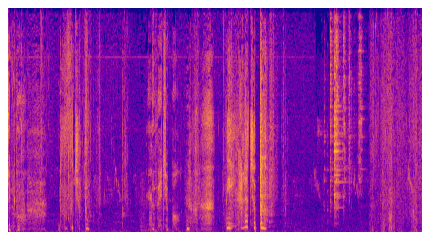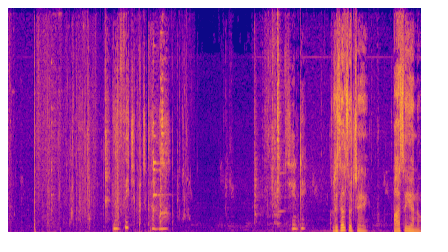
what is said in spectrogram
చెప్పు. నువ్వు చెప్పు. నువ్వే చెప్పు. నేనెలా చెప్పను. నువ్వే చెప్పచ్చు కదమ్మా. ఏంటి? రిజల్ట్స్ వచ్చాయి. పాస్ అయ్యాను.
